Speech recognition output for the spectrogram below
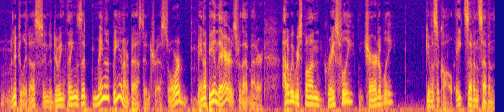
manipulate us into doing things that may not be in our best interests or may not be in theirs for that matter. How do we respond gracefully, charitably? Give us a call 877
